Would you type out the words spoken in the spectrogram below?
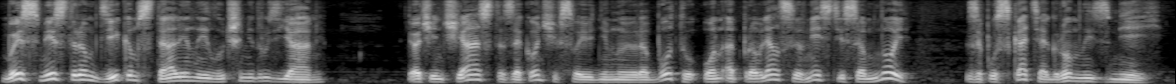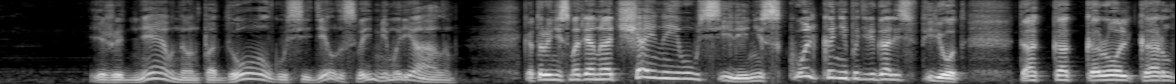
мы с мистером Диком стали наилучшими друзьями. И очень часто, закончив свою дневную работу, он отправлялся вместе со мной запускать огромный змей. Ежедневно он подолгу сидел за своим мемориалом, которые, несмотря на отчаянные его усилия, нисколько не подвигались вперед, так как король Карл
